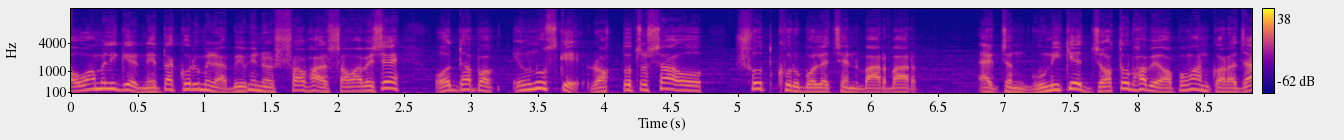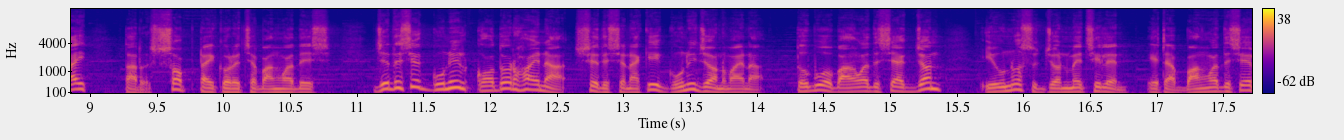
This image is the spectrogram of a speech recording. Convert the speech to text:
আওয়ামী লীগের নেতাকর্মীরা বিভিন্ন সভা সমাবেশে অধ্যাপক ইউনুসকে রক্তচোষা ও সুৎখুর বলেছেন বারবার। একজন গুণীকে যতভাবে অপমান করা যায়, তার সবটাই করেছে বাংলাদেশ। যে দেশে গুণীর কদর হয় না, সে দেশে নাকি গুণী জন্মায় না। তবুও বাংলাদেশে একজন ইউনুস জন্মেছিলেন। এটা বাংলাদেশের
